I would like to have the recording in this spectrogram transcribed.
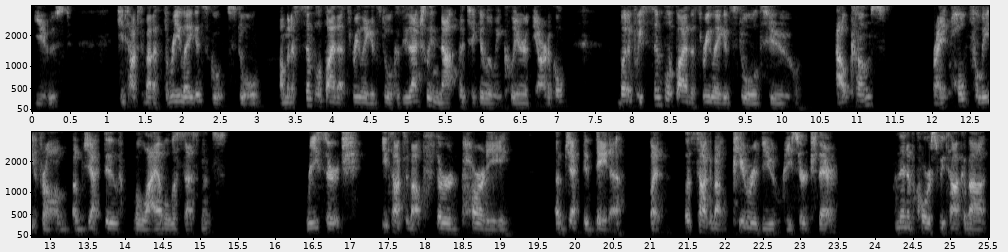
used. He talks about a three legged stool. I'm going to simplify that three legged stool because he's actually not particularly clear in the article. But if we simplify the three legged stool to outcomes, right, hopefully from objective, reliable assessments, research, he talks about third party objective data, but let's talk about peer reviewed research there. And then, of course, we talk about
